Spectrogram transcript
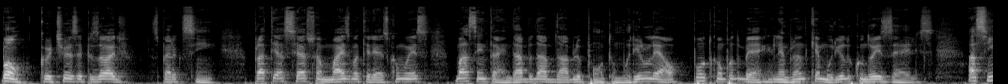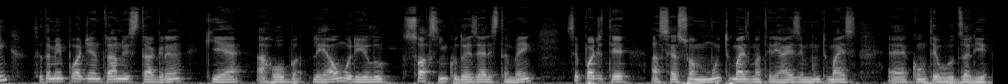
Bom, curtiu esse episódio? Espero que sim. Para ter acesso a mais materiais como esse, basta entrar em www.muriloleal.com.br, lembrando que é Murilo com dois L's. Assim, você também pode entrar no Instagram, que é lealmurilo, só assim com dois L's também. Você pode ter acesso a muito mais materiais e muito mais é, conteúdos ali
